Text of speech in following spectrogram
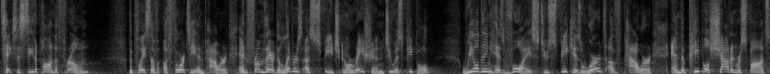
takes his seat upon the throne, the place of authority and power, and from there delivers a speech, an oration to his people, wielding his voice to speak his words of power. And the people shout in response,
